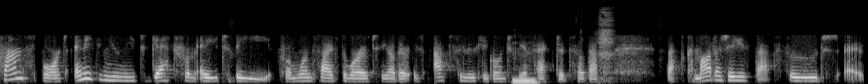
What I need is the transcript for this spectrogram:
transport, anything you need to get from A to B, from one side of the world to the other, is absolutely going to be mm. affected. So that's that's commodities, that's food, uh,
